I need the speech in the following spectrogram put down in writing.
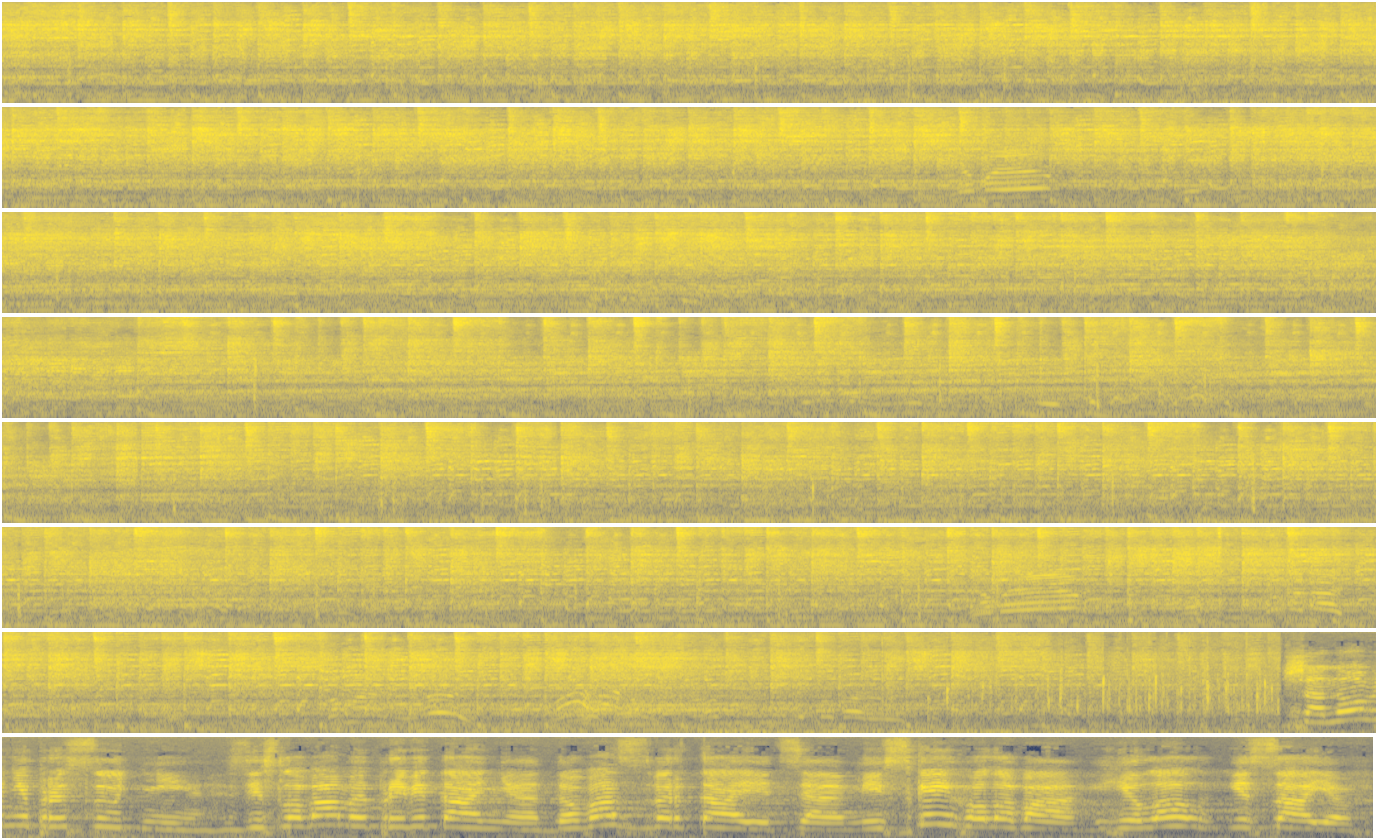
Шановні присутні, зі словами привітання до вас звертається міський голова Гілал Ісаєв.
